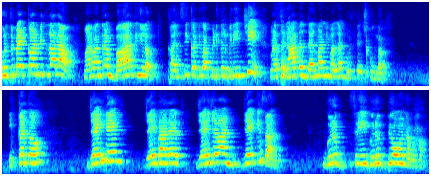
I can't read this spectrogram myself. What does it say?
గుర్తుపెట్టుకోండి మిత్రులారా మనమందరం భారతీయులం. కలిసి కట్టుగా పిడికలు బిరించి మన సనాతన ధర్మాన్ని మళ్ళా గుర్తు తెచ్చుకుందాం. ఇక్కడితో జై హింద్ జై భారత్ జై జవాన్ జై కిసాన్. గురు శ్రీ గురుభ్యో నమః.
